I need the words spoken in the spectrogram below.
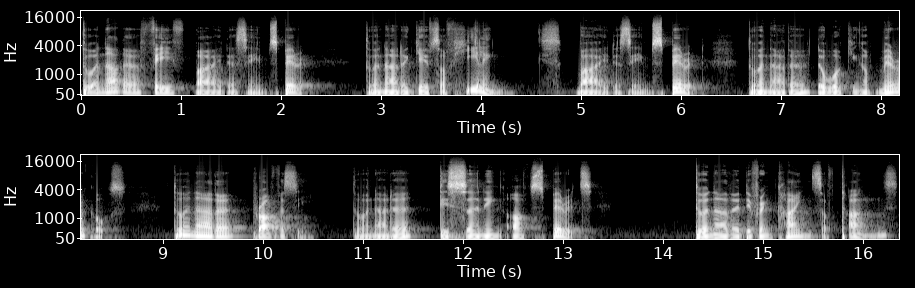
To another, faith by the same Spirit. To another, gifts of healings by the same Spirit. To another, the working of miracles. To another, prophecy. To another, discerning of spirits to another different kinds of tongues,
